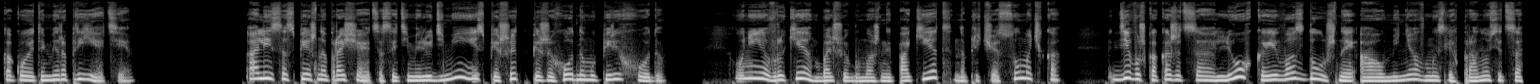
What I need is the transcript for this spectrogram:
какое-то мероприятие. Алиса спешно прощается с этими людьми и спешит к пешеходному переходу. У нее в руке большой бумажный пакет, на плече сумочка. Девушка кажется легкой и воздушной, а у меня в мыслях проносится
